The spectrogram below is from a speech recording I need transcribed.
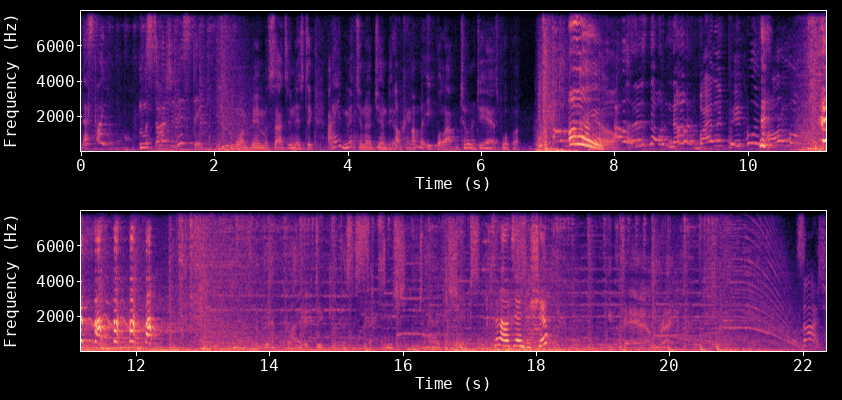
That's like misogynistic. You the one being misogynistic. I ain't mentioned her gender. Okay. I'm an equal opportunity ass whooper. Oh! Oh, there's no non-violent people in Harlem. Who's private dick that's a sex machine to all the chicks? Is that Alexandra Shipp? You damn right. Saj,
